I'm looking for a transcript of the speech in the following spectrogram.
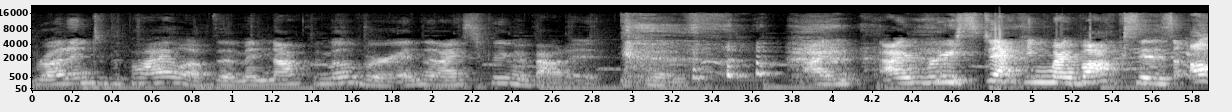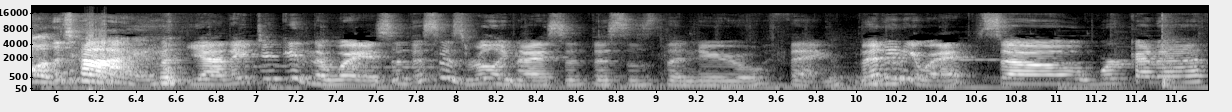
run into the pile of them and knock them over, and then I scream about it because I'm I'm restacking my boxes all the time. yeah, they do get in the way, so this is really nice that this is the new thing. But Mhm. anyway, so we're gonna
